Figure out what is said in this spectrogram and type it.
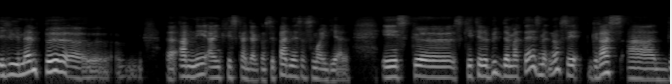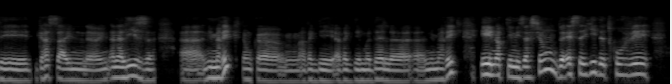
lui-même peut euh, euh, amener à une crise cardiaque. Donc, ce n'est pas nécessairement idéal. Et ce, que, ce qui était le but de ma thèse maintenant, c'est grâce à, des, grâce à une, analyse numérique, donc avec, des, avec des modèles numériques, et une optimisation, d'essayer de trouver euh, euh,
